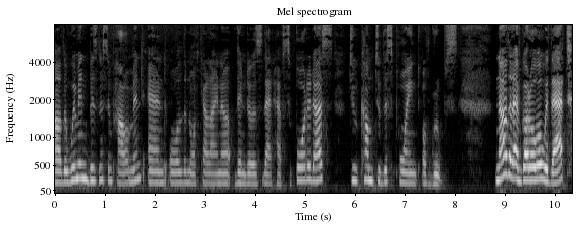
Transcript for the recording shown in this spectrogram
uh, the Women Business Empowerment, and all the North Carolina vendors that have supported us to come to this point of groups. Now that I've got over with that,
